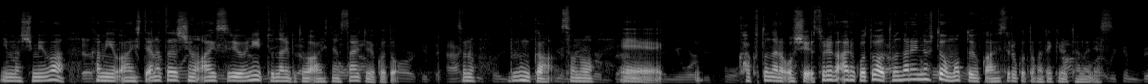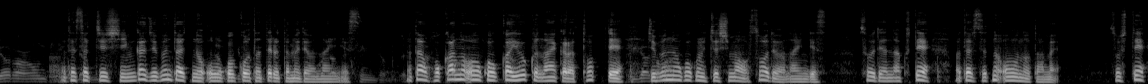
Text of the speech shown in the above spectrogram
戒めは神を愛してあなた自身を愛するように隣人を愛しなさいということ。その文化そのえ核となる教えそれがあることは隣の人をもっとよく愛することができるためです。私たち自身が自分たちの王国を建てるためではないんです。また他の王国が良くないから取って自分の王国にしてしまおう。そうではないんですそうではなくて私たちの王のためそして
